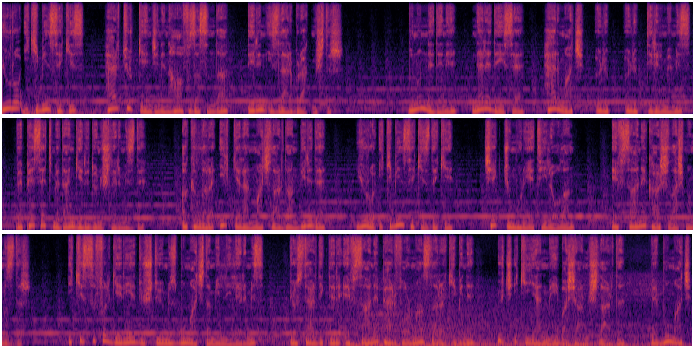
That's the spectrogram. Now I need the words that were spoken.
Euro 2008 her Türk gencinin hafızasında derin izler bırakmıştır. Bunun nedeni neredeyse her maç ölüp ölüp dirilmemiz ve pes etmeden geri dönüşlerimizdi. Akıllara ilk gelen maçlardan biri de Euro 2008'deki Çek Cumhuriyeti ile olan efsane karşılaşmamızdır. 2-0 geriye düştüğümüz bu maçta millilerimiz gösterdikleri efsane performansla rakibini 3-2 yenmeyi başarmışlardı ve bu maç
